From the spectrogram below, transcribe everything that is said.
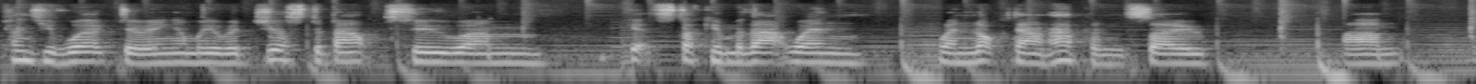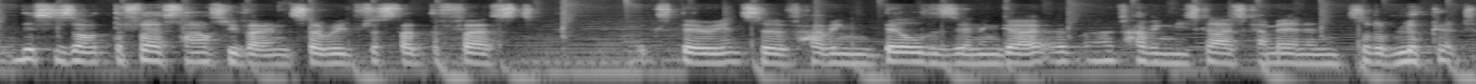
plenty of work doing, and we were just about to um, get stuck in with that when when lockdown happened. So um, this is our, the first house we've owned, so we've just had the first experience of having builders in and go having these guys come in and sort of look at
